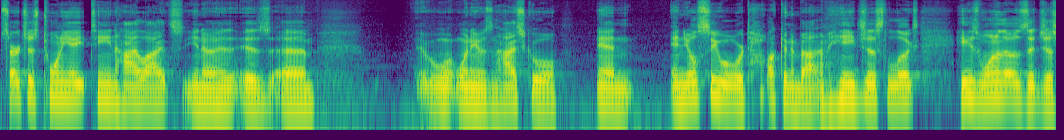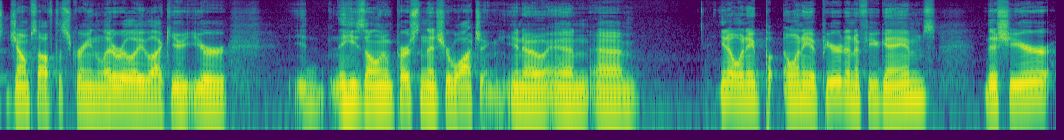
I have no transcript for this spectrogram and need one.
searches 2018 highlights. You know, is um, when he was in high school, and and you'll see what we're talking about. I mean, he just looks. He's one of those that just jumps off the screen, literally, like you, you're. He's the only person that you're watching, you know, and um, you know when he when he appeared in a few games this year,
